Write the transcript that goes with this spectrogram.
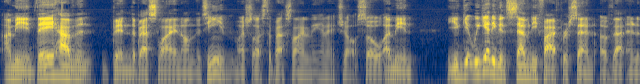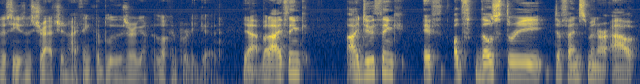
I mean they haven't been the best line on the team, much less the best line in the NHL. So I mean, you get we get even seventy five percent of that end of the season stretch, and I think the Blues are gonna- looking pretty good. Yeah, but I think I do think if those three defensemen are out,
